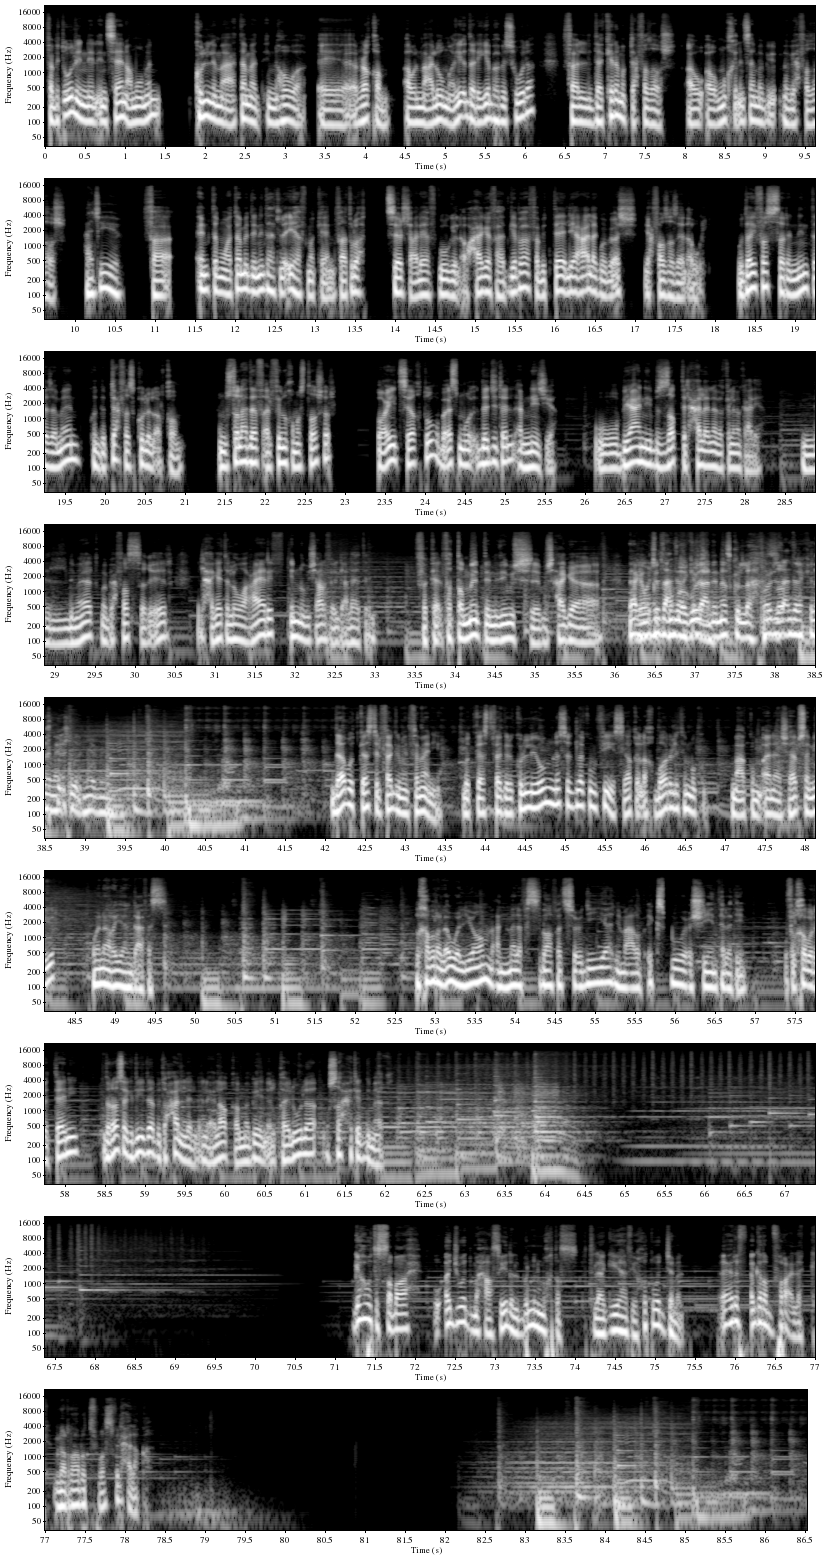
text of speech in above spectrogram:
فبتقول إن الإنسان عموما كل ما اعتمد إن هو آه، الرقم أو المعلومة يقدر يجيبها بسهولة فالذاكرة ما بتحفظهاش أو أو مخ الإنسان ما بيحفظهاش. عجيب. فأنت معتمد إن أنت هتلاقيها في مكان فهتروح ت search عليها في جوجل أو حاجة فهتجيبها فبالتالي عقلك ما بيبقاش يحفظها زي الأول. وده يفسر إن أنت زمان كنت بتحفظ كل الأرقام. المصطلح ده في 2015 أعيد صياغته وبقى اسمه digital amnesia وبيعني بالظبط الحالة اللي أنا بكلمك عليها إن الدماغ ما بيحفظش غير الحاجات اللي هو عارف إنه مش عارف يرجع لها تاني. فك... فاطمنت إن دي مش مش حاجة حاجة ممكن موجود موجودة. عند الناس كلها. موجود بالظبط. عندنا كلنا أكيد 100% ده بودكاست الفجر من ثمانية. بودكاست فجر كل يوم نسرد لكم فيه سياق الأخبار اللي تهمكم. معكم أنا شهاب سمير. وأنا ريان دعفس. الخبر الأول اليوم عن ملف استضافة السعودية لمعرض إكسبو 2030 وفي الخبر الثاني دراسة جديدة بتحلل العلاقة ما بين القيلولة وصحة الدماغ. قهوة الصباح وأجود محاصيل البن المختص تلاقيها في خطوة جمل. اعرف أقرب فرع لك من الرابط في وصف الحلقة.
